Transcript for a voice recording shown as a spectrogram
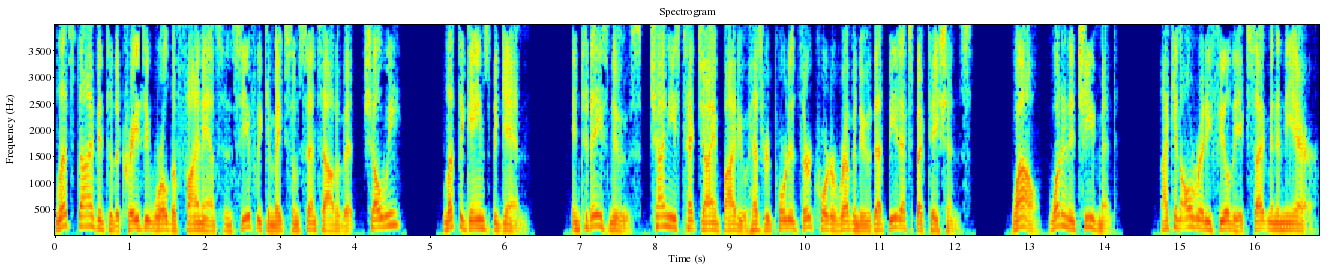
Let's dive into the crazy world of finance and see if we can make some sense out of it, shall we? Let the games begin. In today's news, Chinese tech giant Baidu has reported third quarter revenue that beat expectations. Wow, what an achievement! I can already feel the excitement in the air.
